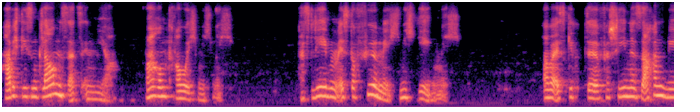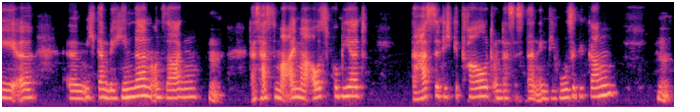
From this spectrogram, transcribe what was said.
habe ich diesen Glaubenssatz in mir? Warum traue ich mich nicht? Das Leben ist doch für mich, nicht gegen mich. Aber es gibt äh, verschiedene Sachen, die äh, äh, mich dann behindern und sagen, hm, das hast du mal einmal ausprobiert, da hast du dich getraut und das ist dann in die Hose gegangen. Hm.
